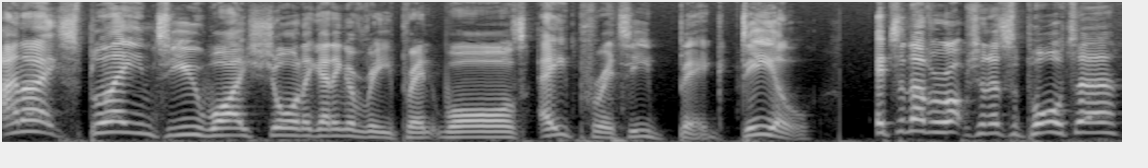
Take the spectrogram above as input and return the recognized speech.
And I explained to you why Shauna getting a reprint was a pretty big deal. It's another option at supporter.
